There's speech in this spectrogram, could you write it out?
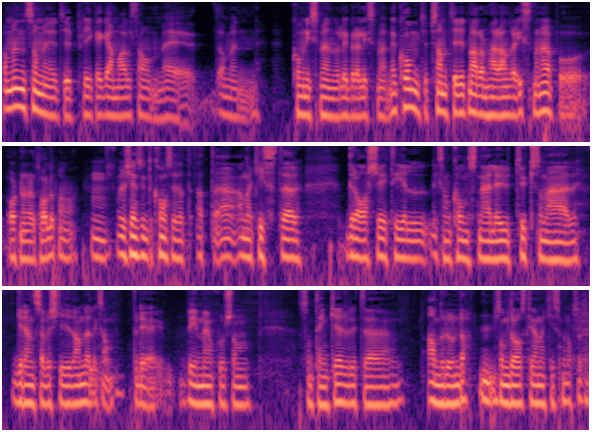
ja, men som är typ lika gammal som eh, ja, men, kommunismen och liberalismen. Den kom typ samtidigt med alla de här andra ismerna på 1800-talet någon gång. Mm. Och det känns ju inte konstigt att, att eh, anarkister drar sig till liksom, konstnärliga uttryck som är gränsöverskridande. Liksom. För det blir människor som, som tänker lite annorlunda. Som dras till anarkismen också. jag.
